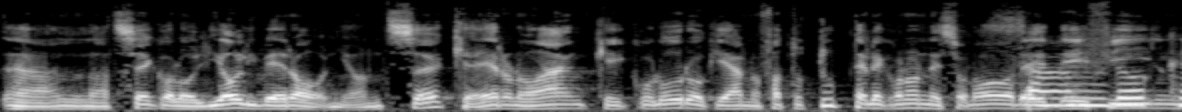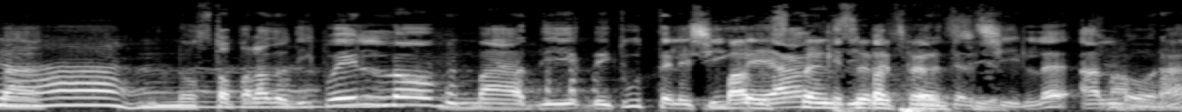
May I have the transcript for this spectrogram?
al secolo gli Oliver Onions, che erano anche coloro che hanno fatto tutte le colonne sonore dei film. Non sto parlando di quello, ma di, di tutte le sigle Bud anche di Spencer Bud e Terence Spencer Hill. Hill. Allora.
